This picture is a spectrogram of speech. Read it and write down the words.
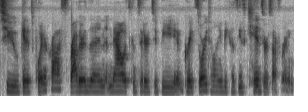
to get its point across rather than now it's considered to be great storytelling because these kids are suffering.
